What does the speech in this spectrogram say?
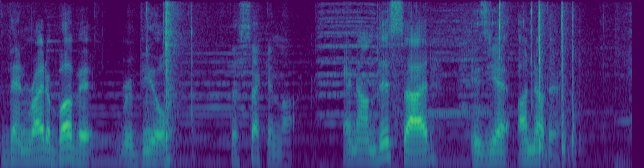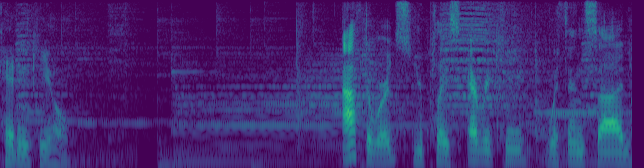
Then right above it, reveal the second lock. And on this side is yet another hidden keyhole. Afterwards, you place every key within inside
